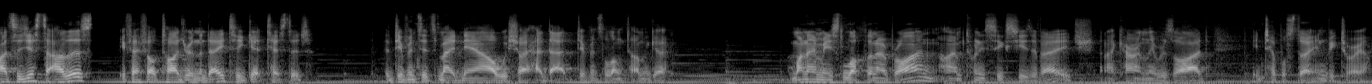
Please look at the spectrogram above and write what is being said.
I'd suggest to others, if they felt tired during the day, to get tested. The difference it's made now, I wish I had that difference a long time ago. My name is Lachlan O'Brien. I'm 26 years of age and I currently reside in Templestowe in Victoria.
